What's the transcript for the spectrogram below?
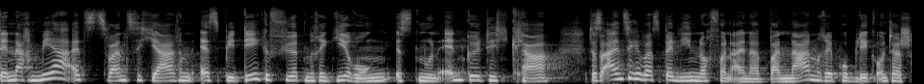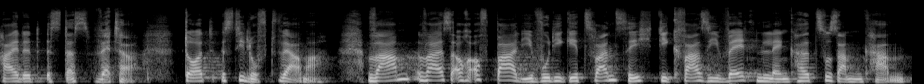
Denn nach mehr als 20 Jahren SPD-geführten Regierungen ist nun endgültig klar, das Einzige, was Berlin noch von einer Bananenrepublik unterscheidet, ist das Wetter. Dort ist die Luft wärmer. Warm war es auch auf Bali, wo die G20, die quasi Weltenlenker, zusammenkamen.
